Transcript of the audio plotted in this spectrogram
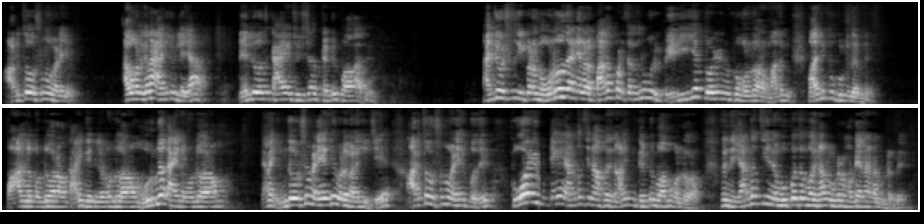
அடுத்த வருஷமும் விளையும். அவங்களுக்கெல்லாம் அறிவு இல்லையா? நெல் வந்து காய வச்சு வச்சுட்டா அது கெட்டு போகாது. அஞ்சு வருஷத்துக்கு இப்ப நம்ம உணவு தானியங்களை பதப்படுத்துறதுன்னு ஒரு பெரிய தொழில்நுட்பம் கொண்டு வரோம். மது மதிப்பு கூட்டுதல்னு. பாலில் கொண்டு வரோம் காய்கறியில கொண்டு வரோம் முருங்கை காயில கொண்டு வரோம். ஏன்னா இந்த வருஷம் விளையாது இவ்வளவு விளைஞ்சிச்சு. அடுத்த வருஷமும் விளைய போகுது. கோழி முட்டையை இரநூத்தி நாற்பது நாளைக்கு கெட்டு போகாம கொண்டு வரோம். இந்த இரநூத்தி முப்பத்தொன்பது நாள் விடுற முட்டையெல்லாம் என்ன பண்றது?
